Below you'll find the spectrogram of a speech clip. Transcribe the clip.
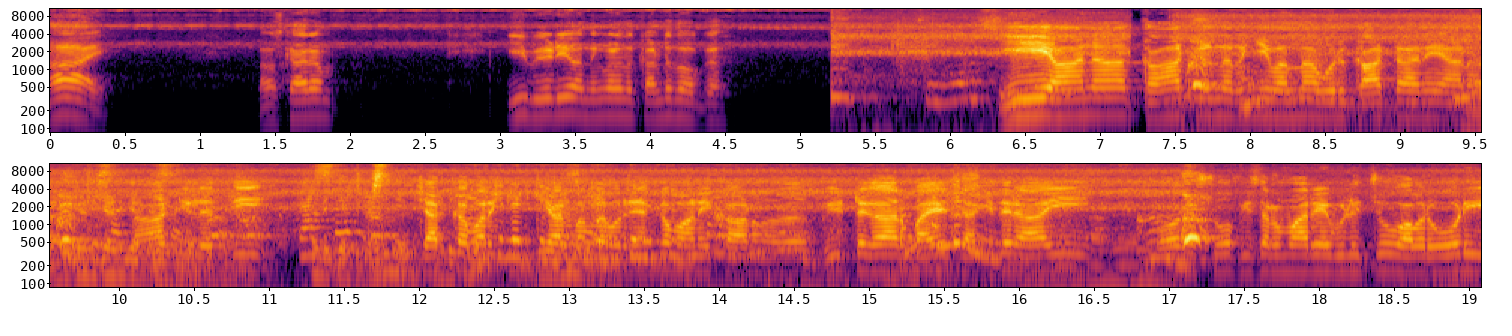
ഹായ്. നമസ്കാരം. ഈ വീഡിയോ നിങ്ങളൊന്ന് കണ്ടു നോക്ക്. ഈ ആന കാട്ടിൽ നിറങ്ങി വന്ന ഒരു കാട്ടാനയാണ് നാട്ടിലെത്തി ചക്ക പറിക്കാൻ വന്ന ഒരു രംഗമാണ് ഈ കാണുന്നത്. വീട്ടുകാർ ഭയചകിതരായി ഫോറസ്റ്റ് ഓഫീസർമാരെ വിളിച്ചു. അവർ ഓടി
